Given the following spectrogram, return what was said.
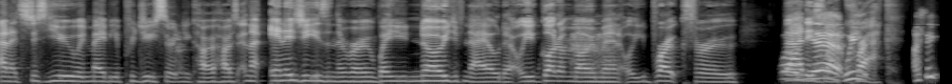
and it's just you and maybe a producer and your co-host and that energy is in the room where you know you've nailed it or you got a moment or you broke through. Well, that is yeah, like we- crack. I think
